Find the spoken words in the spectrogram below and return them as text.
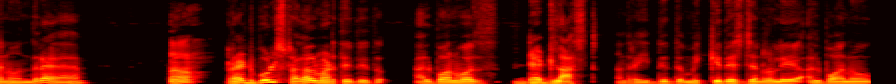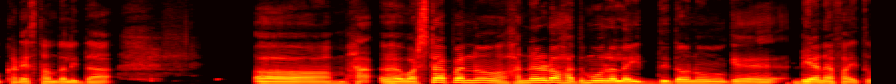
ಏನು ಅಂದ್ರೆ ರೆಡ್ ಬುಲ್ ಸ್ಟ್ರಗಲ್ ಮಾಡ್ತಿದ್ದಿದ್ದು. ಅಲ್ಬಾನ್ ವಾಸ್ ಡೆಡ್ ಲಾಸ್ಟ್ ಅಂದ್ರೆ ಇದ್ದಿದ್ದು ಮಿಕ್ಕಿದ ಎಷ್ಟು ಜನರಲ್ಲಿ ಅಲ್ಬಾನು ಕಡೆ ಸ್ಥಾನದಲ್ಲಿದ್ದ. ವರ್ಸ್ಟಾಪನ್ನು ಹನ್ನೆರಡು ಹದಿಮೂರಲ್ಲೇ ಇದ್ದಿದ್ದವನಿಗೆ ಡಿ ಎನ್ ಎಫ್ ಆಯಿತು,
